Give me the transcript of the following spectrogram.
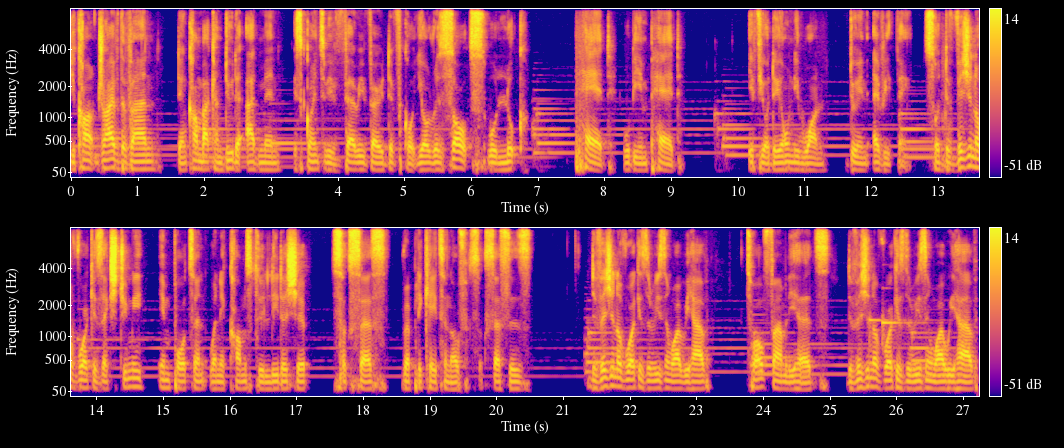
You can't drive the van then come back and do the admin. It's going to be very very difficult. Your results will look paired will be impaired if you're the only one doing everything. So division of work is extremely important when it comes to leadership success replicating of successes. Division of work is the reason why we have 12 family heads. Division of work is the reason why we have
